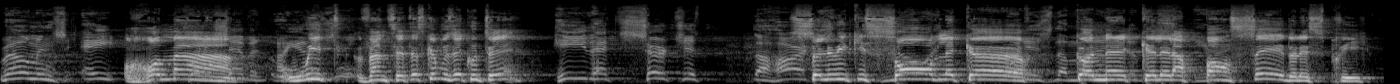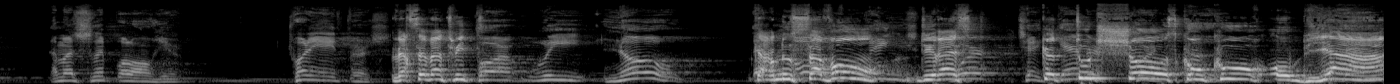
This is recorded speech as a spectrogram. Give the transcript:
Romans 8. Romains 27. Are you 8, listening? 27. Est-ce que vous écoutez? Celui qui sonde les cœurs connaît quelle est la pensée de l'esprit. I'm going to slip along here. 28th verse. Verset 28. For we know Car nous savons du reste que toute chose concourt au bien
